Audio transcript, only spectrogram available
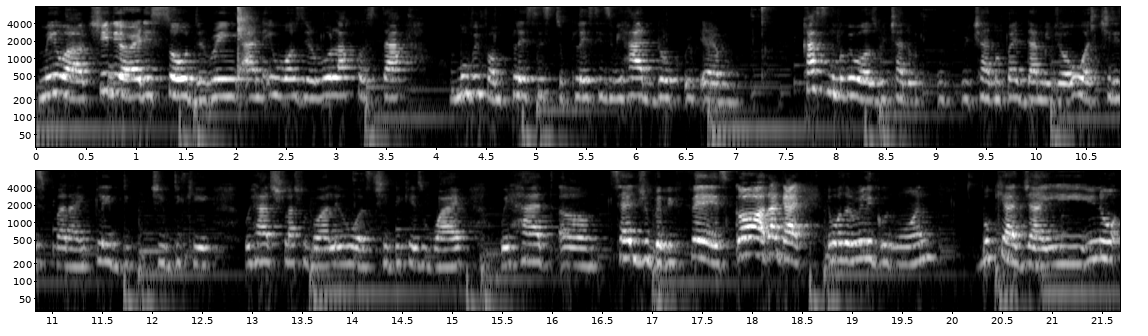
Meanwhile chidi already sold the ring and it was a roller coaster moving from places to places. We had um, Cast in the movie was Richard Richard Mofe-Damijo, who was Chidi's father. He played D Chief Dike. We had Sola Sobowale, who was Chief Dike's wife. We had um, Teju Babyface. God, that guy, it was a really good one. Buki Ajayi, you know,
